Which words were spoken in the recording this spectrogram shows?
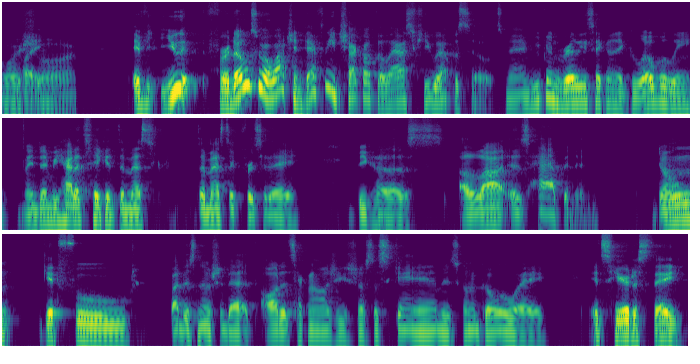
for like, sure. If you, for those who are watching, definitely check out the last few episodes, man. We've been really taking it globally, and then we had to take it domestic domestic for today because a lot is happening. Don't get fooled by this notion that all the technology is just a scam and it's going to go away it's here to stay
